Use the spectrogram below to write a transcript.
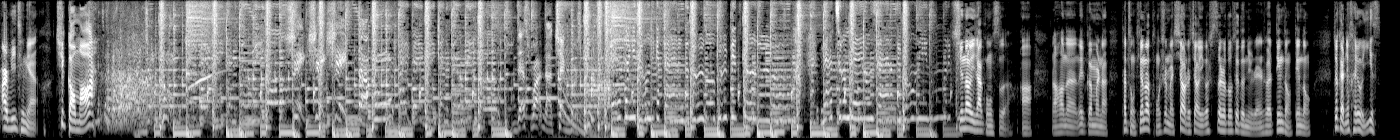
二逼青年去搞毛啊。新到一家公司啊，然后呢，那哥们儿呢，他总听到同事们笑着叫一个四十多岁的女人说“叮咚叮咚”，就感觉很有意思。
